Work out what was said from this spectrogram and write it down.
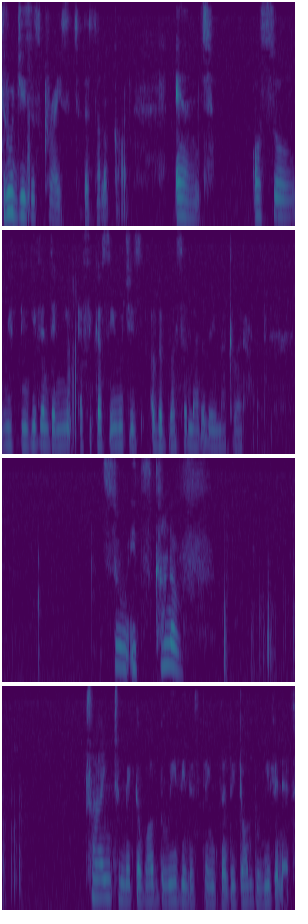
through jesus christ the son of god. And also we've been given the new efficacy which is of the blessed mother the immaculate heart. So it's kind of trying to make the world believe in these things that they don't believe in it.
